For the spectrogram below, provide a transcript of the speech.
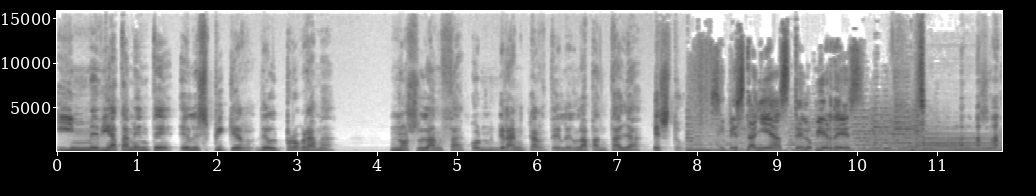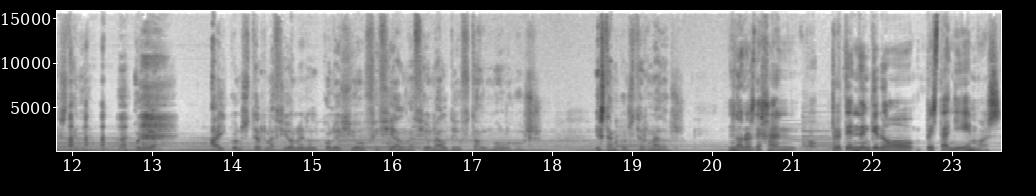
inmediatamente el speaker del programa nos lanza con gran cartel en la pantalla esto. Si pestañeas, te lo pierdes. Oiga, hay consternación en el Colegio Oficial Nacional de Oftalmólogos. Están consternados. No nos dejan. Pretenden que no pestañeemos.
